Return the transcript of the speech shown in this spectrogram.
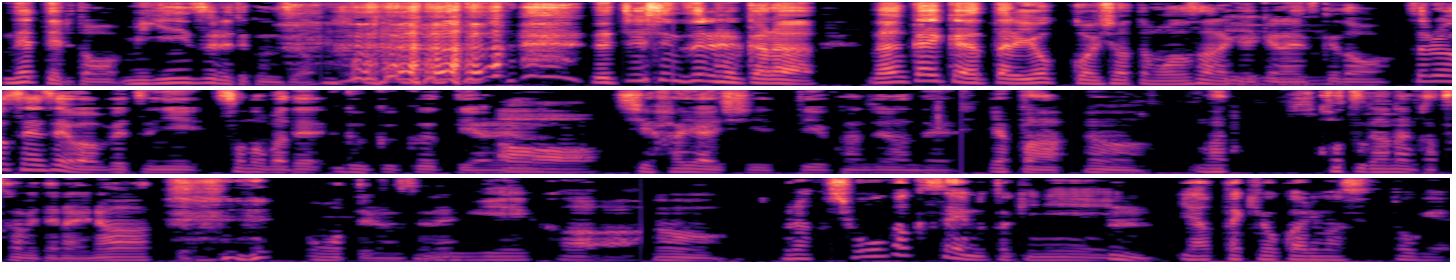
練ってると右にずれてくんですよ。で、中心ずれるから、何回かやったらよっこいしょって戻さなきゃいけないんですけど、それを先生は別にその場でグクグってやれる。し、早いしっていう感じなんで、やっぱ、うん、ま、コツがなんかつかめてないなーって思ってるんですよね。陶芸か。うん。なんか小学生の時にうん。やった記憶あります、陶芸。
